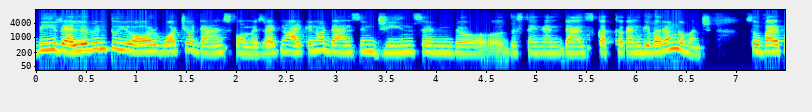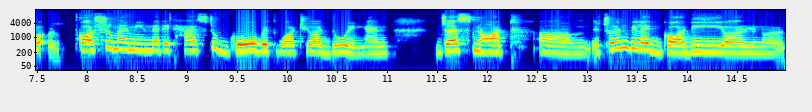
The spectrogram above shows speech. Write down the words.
be relevant to your what your dance form is. Right now i cannot dance in jeans and uh, this thing and dance kathak and give a rangamanch. So by costume i mean that it has to go with what you are doing and just not um, it shouldn't be like gaudy or you know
